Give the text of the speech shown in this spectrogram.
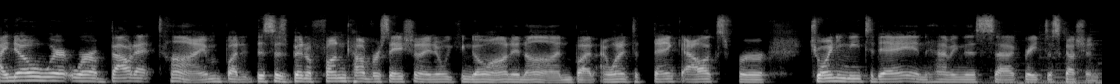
I know we're we're about at time, but this has been a fun conversation. I know we can go on and on, but I wanted to thank Alex for joining me today and having this uh, great discussion.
